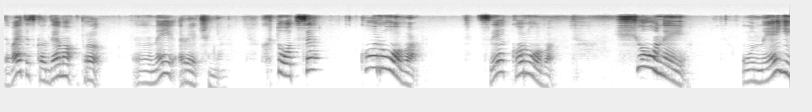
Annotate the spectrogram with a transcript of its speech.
Давайте складемо про е, неї речення. Хто це? Корова. Це корова. Що у неї? У неї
